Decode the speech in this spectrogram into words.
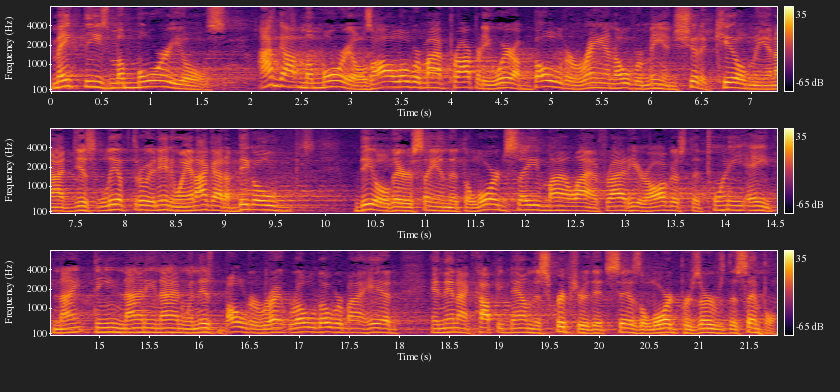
Make these memorials. I've got memorials all over my property where a boulder ran over me and should have killed me, and I just lived through it anyway. And I got a big old deal there saying that the Lord saved my life right here, August the 28th, 1999, when this boulder rolled over my head. And then I copied down the scripture that says the Lord preserves the simple.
